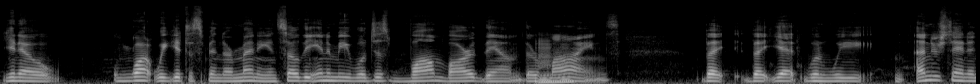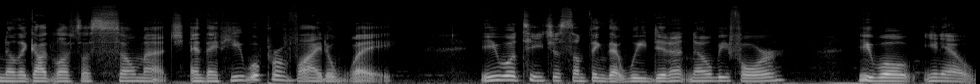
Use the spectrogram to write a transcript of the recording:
you know what we get to spend our money and so the enemy will just bombard them their Mhm. minds but but yet when we understand and know that God loves us so much and that he will provide a way he will teach us something that we didn't know before he will you know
